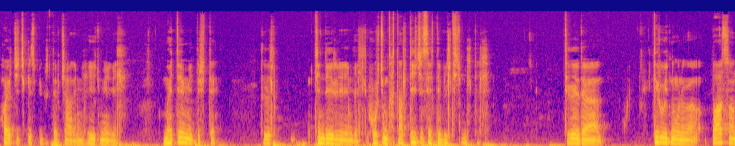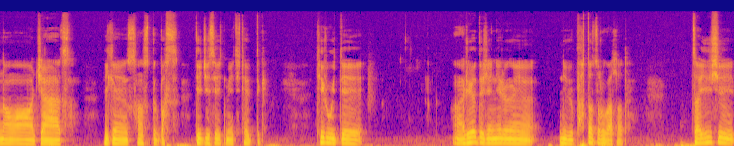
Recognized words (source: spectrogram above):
Хоёр жижиг спикер тавьж байгаа ингээд хийж мэйгээл модем мэдэртэй. Тэгэл тэн дээр ингээд хүүчм татаал DJ сетэ бэлтэж мэлтэл тэгээд тэр үед нөгөө нэг босса нова нилээн сонсдог бас DJ set мэд тавьдаг тэр үедээ Рио де Жанейрогийн нэг фото зураг олоод за ийшээ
